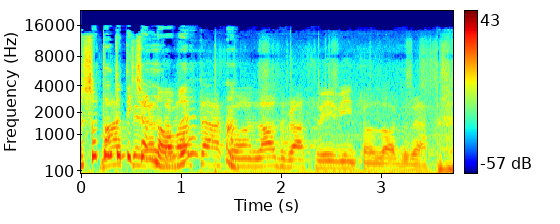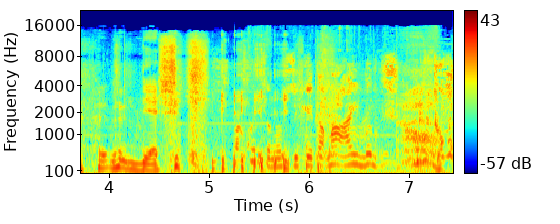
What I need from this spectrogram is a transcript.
Soltanto Matti, l'altra 19? volta con Lord Bratz avevi vinto con Lord Bratz. 10 Ma questo non si cheta mai! Come.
